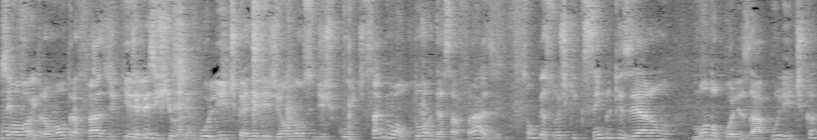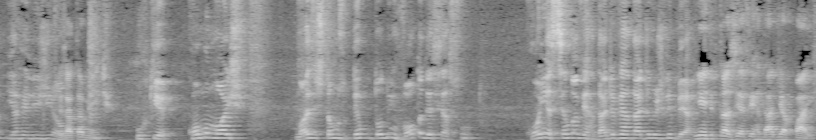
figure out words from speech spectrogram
Sempre uma foi. outra, uma outra frase de que Sempre existiu, verdade. política e religião não se discute. Sabe o autor dessa frase? São pessoas que sempre quiseram monopolizar a política e a religião. Exatamente. Porque como nós nós estamos o tempo todo em volta desse assunto. Conhecendo a verdade, a verdade nos liberta. E entre trazer a verdade e a paz?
